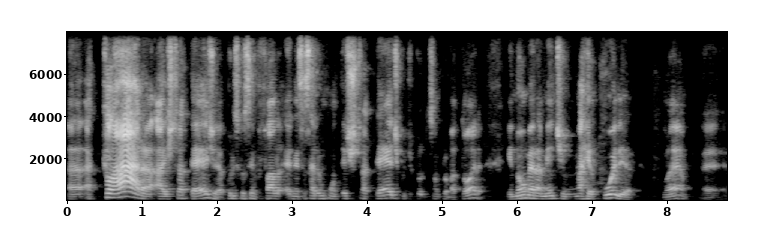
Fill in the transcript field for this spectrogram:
uh, clara a estratégia, por isso que eu sempre falo, é necessário um contexto estratégico de produção probatória e não meramente uma recolha, não é? é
